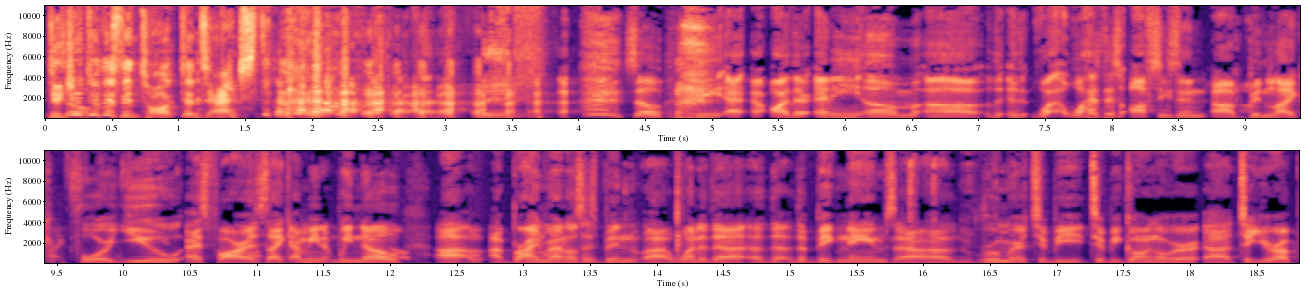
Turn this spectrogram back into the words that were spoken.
Did you do this in talk to text? So, the uh, are there any um uh what what has this offseason uh been like for you as far as like I mean we know uh, uh Bryan Reynolds has been uh, one of the, uh, the the big names uh rumored to be to be going over uh, to Europe,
